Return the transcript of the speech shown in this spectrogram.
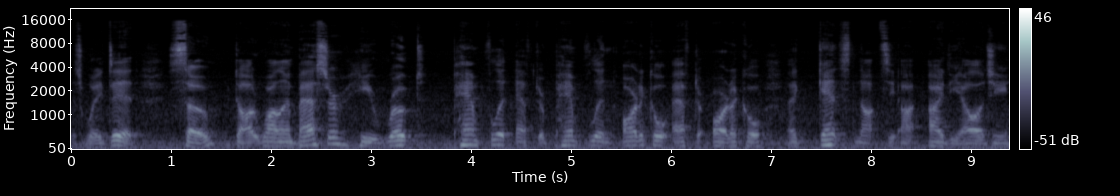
is what he did. So, Dodd, ambassador, he wrote pamphlet after pamphlet, and article after article against Nazi ideology.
